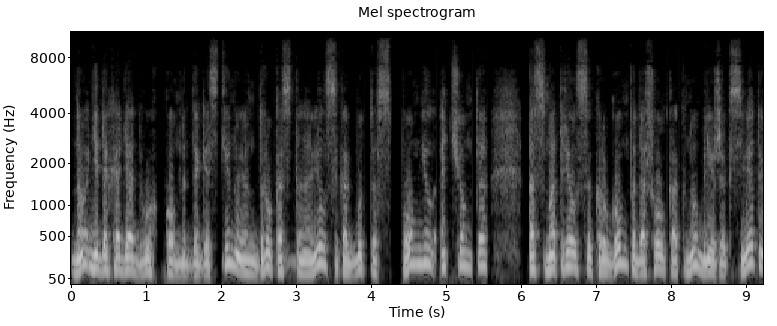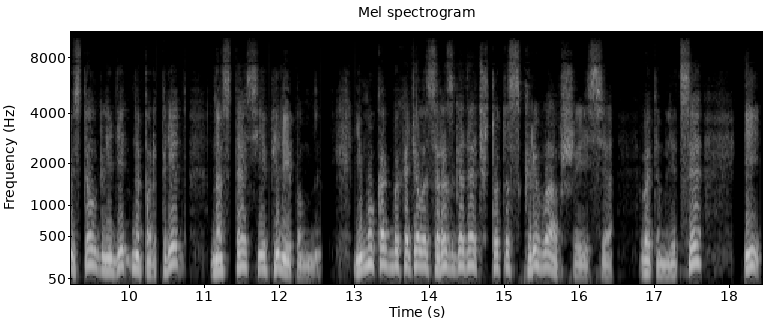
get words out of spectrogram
Но, не доходя двух комнат до гостиной, он вдруг остановился, как будто вспомнил о чем-то, осмотрелся кругом, подошел к окну ближе к свету и стал глядеть на портрет Настасьи Филипповны. Ему как бы хотелось разгадать что-то скрывавшееся в этом лице и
